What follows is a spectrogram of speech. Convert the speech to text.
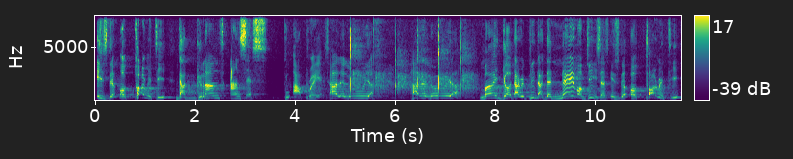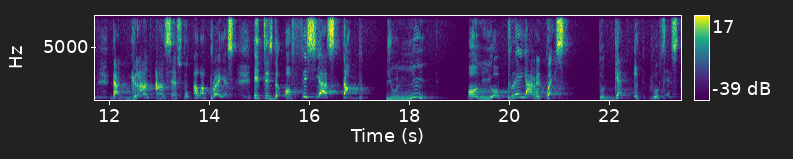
is the authority that grants answers to our prayers. Hallelujah. Hallelujah. My God, I repeat that the name of Jesus is the authority that grants answers to our prayers. It is the official stamp you need on your prayer request to get it processed.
